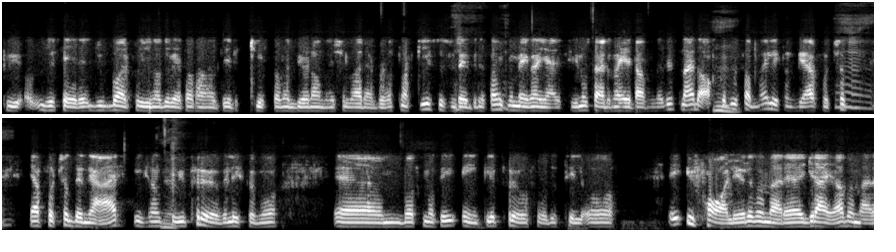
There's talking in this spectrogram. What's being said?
Du, du ser, det- du, bare fordi du vet at han heter Kristian og Bjørn Anders eller whatever og snakker, så syns du det er interessant. Men med en gang jeg sier noe, så er det noe helt annerledes. Nei, det er akkurat det samme. Liksom. Vi er fortsatt, jeg er fortsatt den jeg er. Ikke sant? Så vi prøver liksom å eh, Hva skal man si? Egentlig prøve å få det til å ufarliggjøre den der greia, den der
